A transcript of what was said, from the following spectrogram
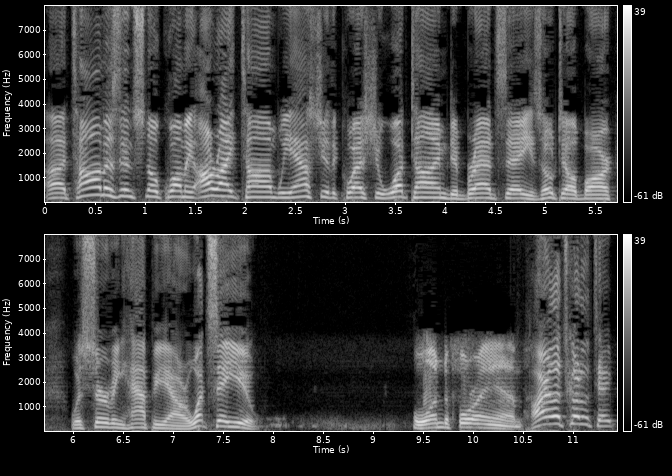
Uh, Tom is in Snoqualmie. All right, Tom, we asked you the question what time did Brad say his hotel bar was serving happy hour? What say you? 1 to 4 a.m. All right, let's go to the tape.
